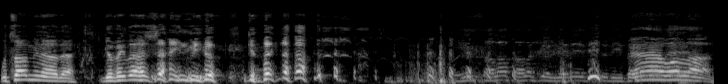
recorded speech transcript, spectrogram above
Utanmayın arada. Göbekten aşağı inmiyor. Göbekten kaldı. Salak salak gölgede yetiştiriyor. He valla.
